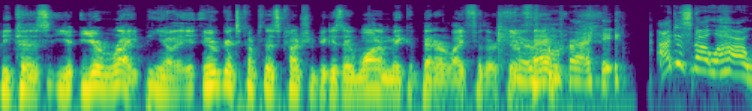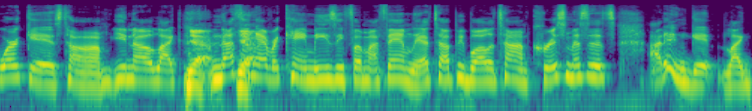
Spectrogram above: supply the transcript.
Because you're right. You know, immigrants come to this country because they want to make a better life for their, their family. right. I just know what hard work is, Tom. You know, like yeah, nothing yeah. ever came easy for my family. I tell people all the time, Christmases, I didn't get like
